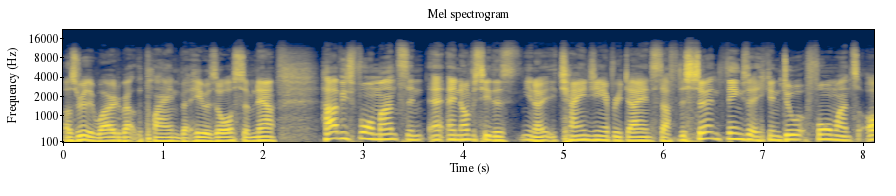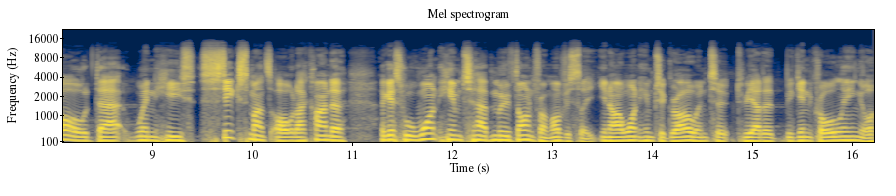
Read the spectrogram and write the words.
I was really worried about the plane, but he was awesome. Now, Harvey's four months, and and obviously there's you know changing every day and stuff. There's certain things that he can do at four months old that when he's six months old, I kind of I guess will want him to have moved on from. Obviously, you know I want him to grow and to, to be able to begin crawling or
